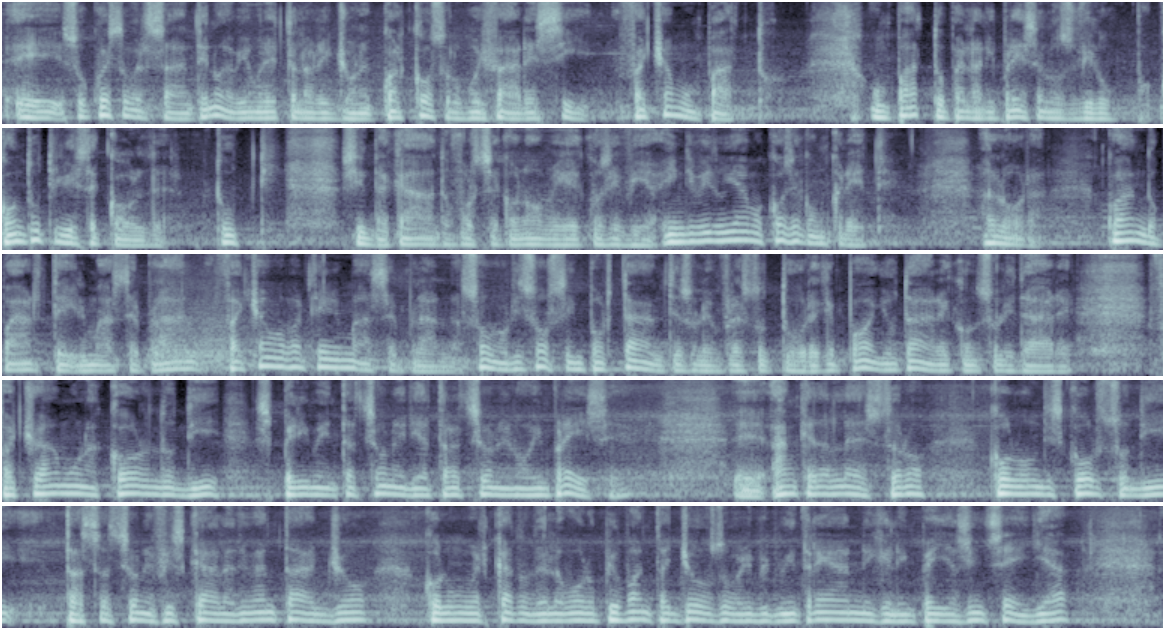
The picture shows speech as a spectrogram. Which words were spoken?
eh, su questo versante noi abbiamo detto alla Regione qualcosa lo puoi fare? Sì, facciamo un patto, un patto per la ripresa e lo sviluppo con tutti gli stakeholder, tutti, sindacato, forze economiche e così via. Individuiamo cose concrete. Allora, quando parte il master plan, facciamo partire il master plan, sono risorse importanti sulle infrastrutture che può aiutare e consolidare. Facciamo un accordo di sperimentazione e di attrazione nuove imprese, eh, anche dall'estero, con un discorso di tassazione fiscale di vantaggio, con un mercato del lavoro più vantaggioso per i primi tre anni che l'impegno si insedia.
